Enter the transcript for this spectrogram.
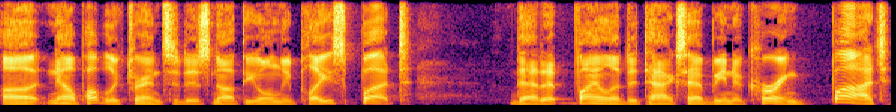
Uh, now, public transit is not the only place, but that violent attacks have been occurring, but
